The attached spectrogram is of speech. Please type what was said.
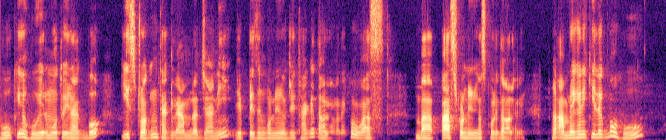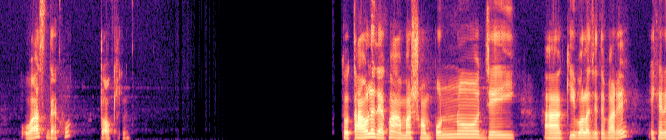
হুকে হুয়ের মতোই রাখব। ইজ টকিং থাকলে আমরা জানি যে প্রেজেন্ট কন্টিনিউয়াস যদি থাকে, তাহলে আমাদেরকে ওয়াজ বা পাস্ট কন্টিনিউয়াস করে দেওয়া লাগে। তো আমরা এখানে কি লিখব? হু ওয়াজ দেখো টকিং তো তাহলে দেখো আমার সম্পূর্ণ যেই কি বলা যেতে পারে, এখানে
